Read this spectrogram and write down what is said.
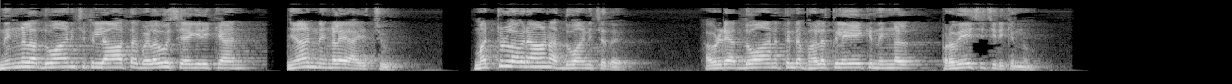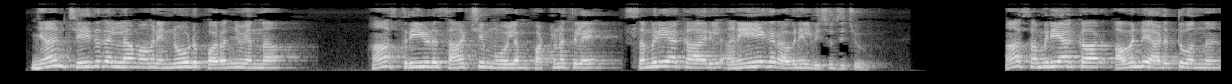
നിങ്ങൾ അധ്വാനിച്ചിട്ടില്ലാത്ത വിളവ് ശേഖരിക്കാൻ ഞാൻ നിങ്ങളെ അയച്ചു. മറ്റുള്ളവരാണ് അധ്വാനിച്ചത്. അവരുടെ അധ്വാനത്തിന്റെ ഫലത്തിലേക്ക് നിങ്ങൾ പ്രവേശിച്ചിരിക്കുന്നു. ഞാൻ ചെയ്തതെല്ലാം അവൻ എന്നോട് പറഞ്ഞു എന്ന ആ സ്ത്രീയുടെ സാക്ഷ്യം മൂലം പട്ടണത്തിലെ സമരിയാക്കാരിൽ അനേകർ അവനിൽ വിശ്വസിച്ചു. ആ സമരിയാക്കാർ അവന്റെ അടുത്ത് വന്ന്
